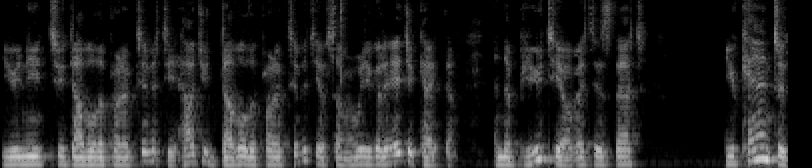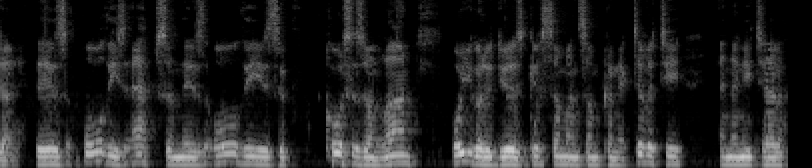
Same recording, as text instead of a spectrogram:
you need to double the productivity. How do you double the productivity of someone? Well, you've got to educate them. And the beauty of it is that you can today. There's all these apps and there's all these courses online. All you've got to do is give someone some connectivity and they need to have,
